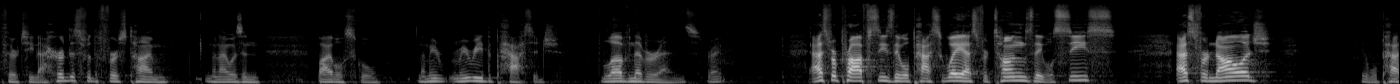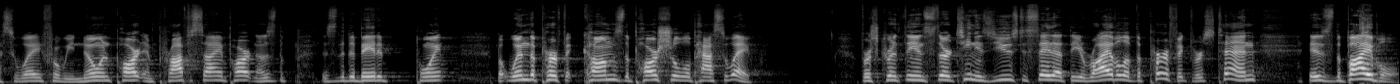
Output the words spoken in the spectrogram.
13. I heard this for the first time when I was in Bible school. Let me, let me read the passage. Love never ends, right? As for prophecies, they will pass away. As for tongues, they will cease. As for knowledge, it will pass away. For we know in part and prophesy in part. Now, this is the, this is the debated point. But when the perfect comes, the partial will pass away. 1 Corinthians 13 is used to say that the arrival of the perfect, verse 10, is the Bible.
